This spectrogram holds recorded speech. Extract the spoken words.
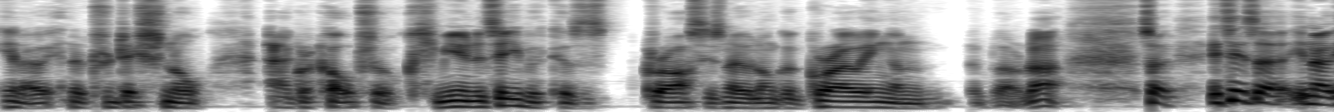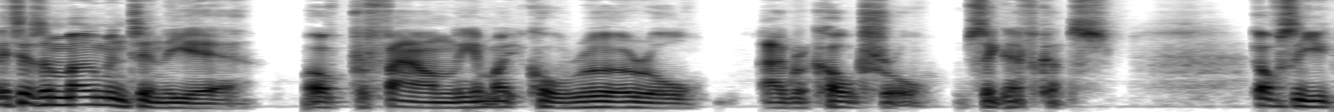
you know, in a traditional agricultural community because grass is no longer growing and blah, blah, blah. So it is a, you know, it is a moment in the year of profound, you might call rural agricultural significance. Obviously, you,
